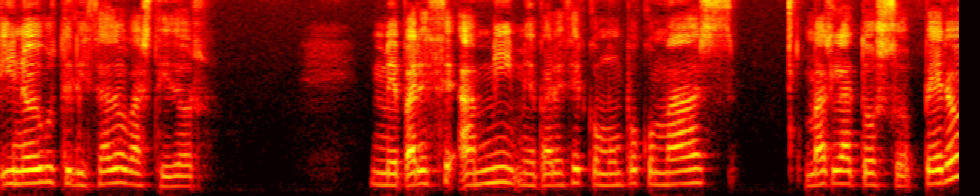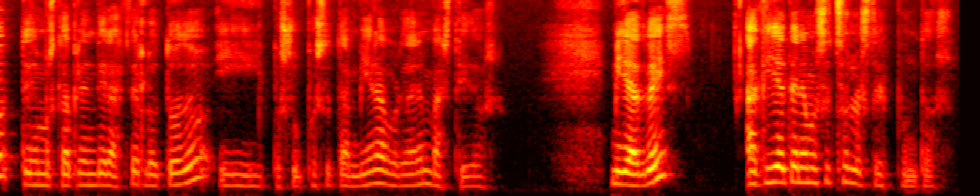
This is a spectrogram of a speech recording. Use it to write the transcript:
no he utilizado bastidor. Me parece a mí me parece como un poco más más latoso pero tenemos que aprender a hacerlo todo y por supuesto también abordar en bastidor. Mirad veis aquí ya tenemos hecho los tres puntos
